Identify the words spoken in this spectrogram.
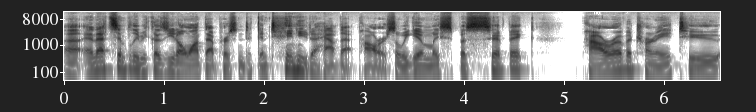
Uh, and that's simply because you don't want that person to continue to have that power. So we give them a specific power of attorney to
